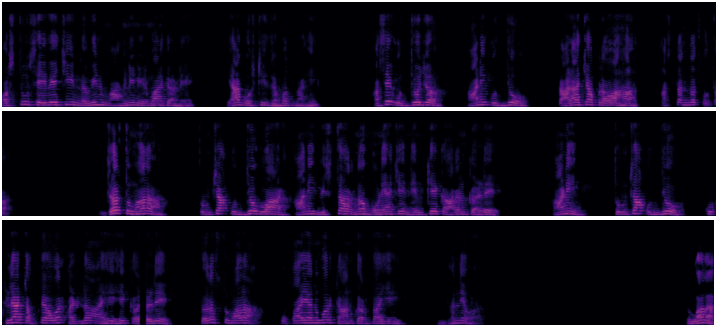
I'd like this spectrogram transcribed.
वस्तू सेवेची नवीन मागणी निर्माण करणे या गोष्टी जमत नाही. असे उद्योजक आणि उद्योग काळाच्या प्रवाहात हस्तंगत होतात. जर तुम्हाला तुमच्या उद्योग वाढ आणि विस्तार न होण्याचे नेमके कारण कळले आणि तुमचा उद्योग कुठल्या टप्प्यावर अडला आहे हे कळले तरच तुम्हाला उपायांवर काम करता येईल. धन्यवाद. तुम्हाला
